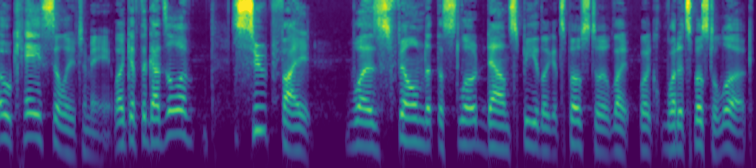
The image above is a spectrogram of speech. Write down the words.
okay silly to me. Like if the Godzilla suit fight was filmed at the slowed down speed like it's supposed to like like what it's supposed to look.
